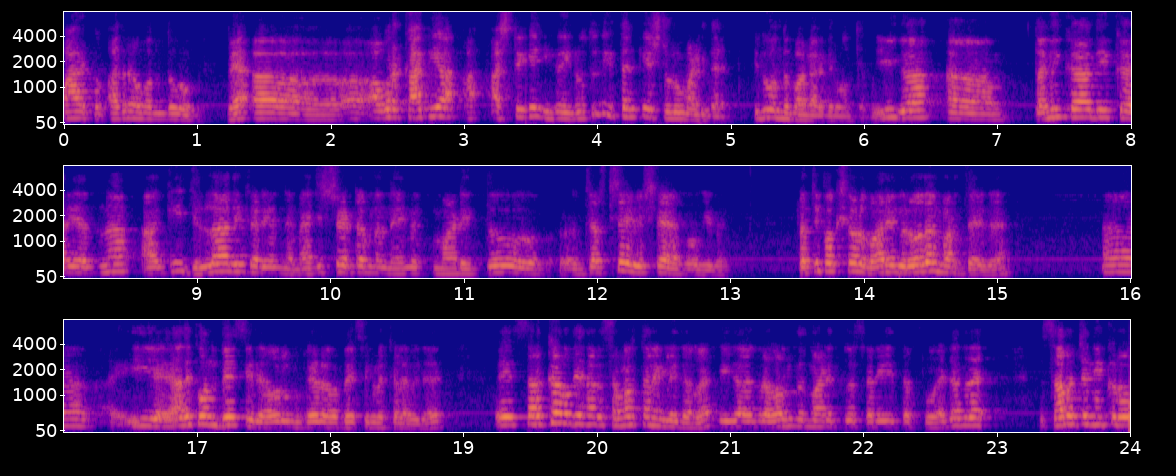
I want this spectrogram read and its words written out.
ಪಾರ್ಟ್ ಅದರ ಒಂದು ಅವರ ಕಾರ್ಯ ಅಷ್ಟೇ ಈಗ ಇರುತ್ತದೆ ತನಿಖೆ ಶುರು ಮಾಡಿದ್ದಾರೆ. ಇದು ಒಂದು ಭಾಗ ಆಗಿರುವಂತದ್ದು ಈಗ ತನಿಖಾಧಿಕಾರಿಯನ್ನ ಆಗಿ ಜಿಲ್ಲಾಧಿಕಾರಿಯನ್ನ ಮ್ಯಾಜಿಸ್ಟ್ರೇಟ್ ಅನ್ನ ನೇಮಕ ಮಾಡಿದ್ದು ಚರ್ಚೆ ವಿಷಯ ಆಗೋಗಿದೆ. ಪ್ರತಿಪಕ್ಷಗಳು ಭಾರಿ ವಿರೋಧ ಮಾಡ್ತಾ ಇದೆ. ಈ, ಅದಕ್ಕೊಂದು ಇದೆ, ಅವರು ಹೇಳೋ ಬೇಸಿಗಳು ಕೆಲವಿದೆ. ಸರ್ಕಾರದ ಏನಾದ್ರು ಸಮರ್ಥನೆಗಳಿದಾವೆ? ಈಗ ಅದ್ರ ಅವ್ರದ್ದು ಮಾಡಿದ್ದು ಸರಿ, ತಪ್ಪು. ಯಾಕಂದ್ರೆ ಸಾರ್ವಜನಿಕರು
